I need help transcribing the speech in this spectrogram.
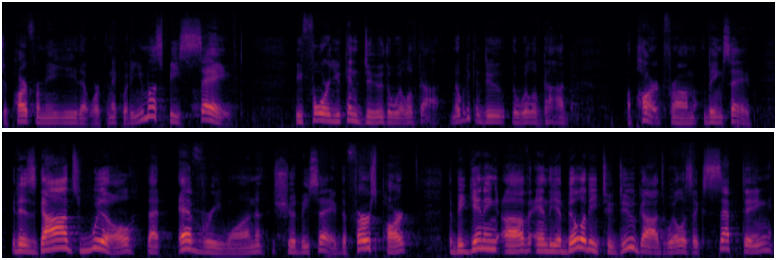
Depart from me, ye that work iniquity. You must be saved before you can do the will of God. Nobody can do the will of God apart from being saved. It is God's will that everyone should be saved. The first part, the beginning of and the ability to do God's will, is accepting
